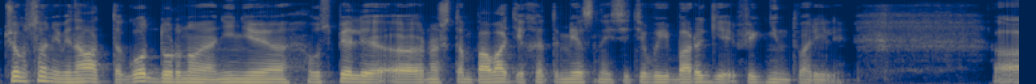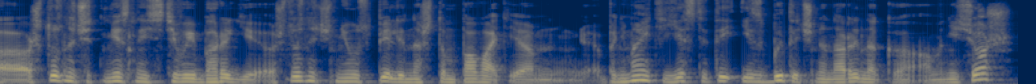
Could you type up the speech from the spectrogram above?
В чем Sony виноват-то? Год дурной, они не успели э, наштамповать их, это местные сетевые барыги фигнин творили. Э, что значит местные сетевые барыги? Что значит не успели наштамповать? Я, понимаете, если ты избыточно на рынок э, внесешь,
